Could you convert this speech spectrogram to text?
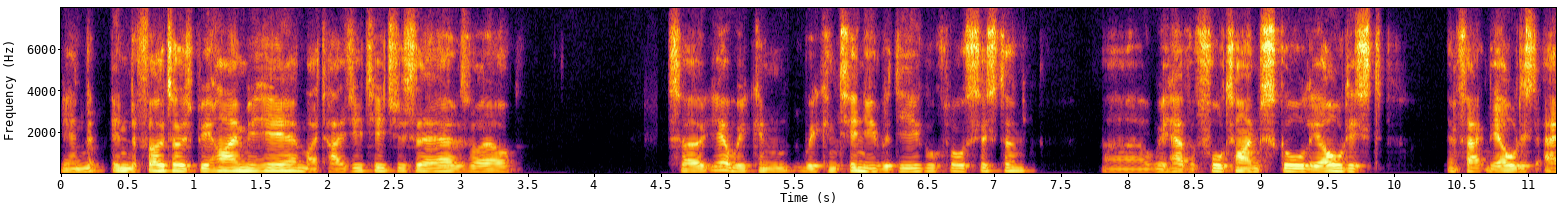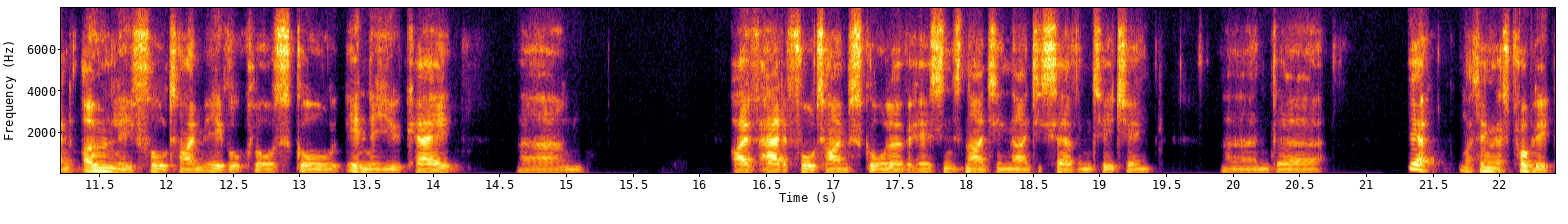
in in the photos behind me here. My Taiji teacher's there as well. So yeah, we can we continue with the Eagle Claw system. Uh, we have a full-time school, the oldest, in fact, the oldest and only full-time Eagle Claw school in the UK. Um, I've had a full-time school over here since 1997 teaching, and uh, yeah, I think that's probably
